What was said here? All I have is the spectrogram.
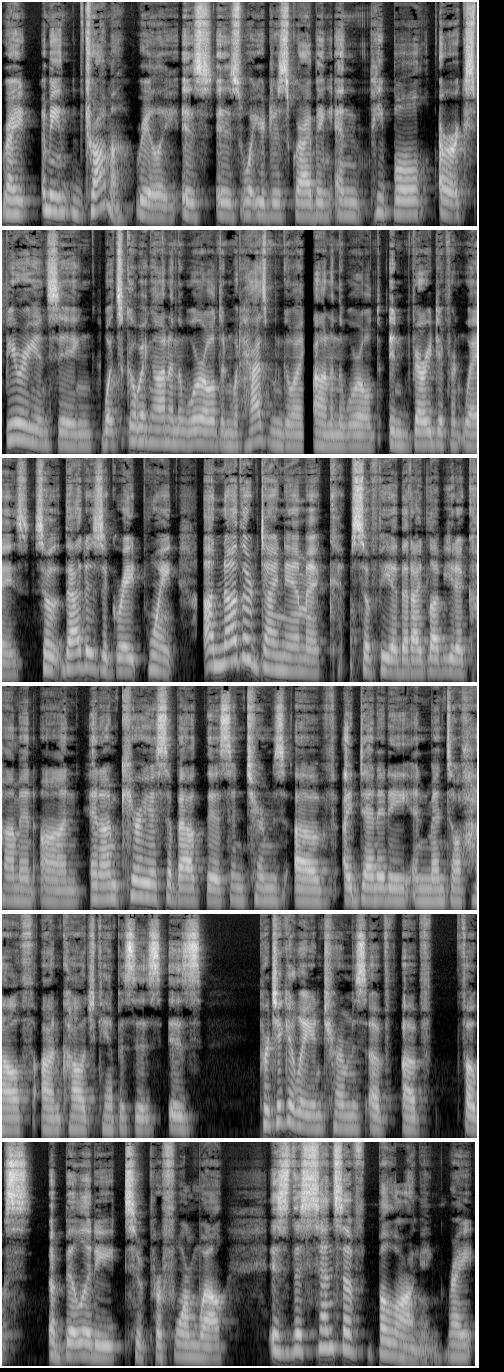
Right. I mean trauma really is is what you're describing and people are experiencing what's going on in the world and what has been going on in the world in very different ways. So that is a great point. Another dynamic sofia that i'd love you to comment on and i'm curious about this in terms of identity and mental health on college campuses is particularly in terms of, of folks' ability to perform well is this sense of belonging, right?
